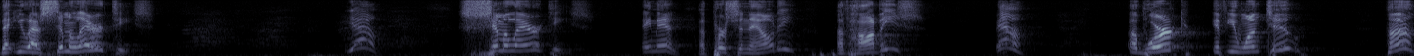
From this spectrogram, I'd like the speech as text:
that you have similarities yeah. Similarities. Amen. Of personality, of hobbies. Yeah. Of work, if you want to. Huh?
